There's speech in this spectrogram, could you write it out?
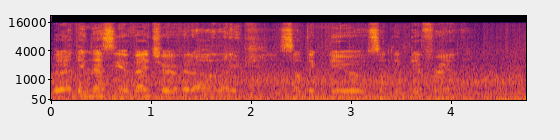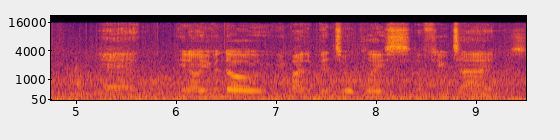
But I think that's the adventure of it all. Like something new, something different. And, you know, even though you might have been to a place a few times,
